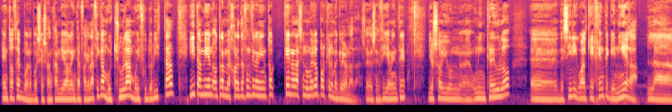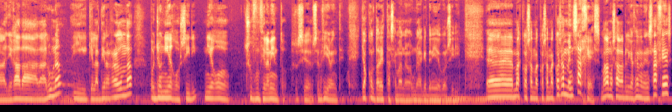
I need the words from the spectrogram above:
Entonces, bueno, pues eso, han cambiado la interfaz gráfica, muy chula, muy futurista, y también otras mejoras de funcionamiento que no las enumero porque no me creo nada. sencillamente, yo soy un, eh, un incrédulo eh, de Siri, igual que hay gente que niega la llegada a la Luna y que la Tierra es redonda, pues yo niego Siri, niego su funcionamiento, pues, sencillamente. Ya os contaré esta semana una que he tenido con Siri. Eh, más cosas, más cosas, más cosas. Mensajes. Vamos a la aplicación de mensajes,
